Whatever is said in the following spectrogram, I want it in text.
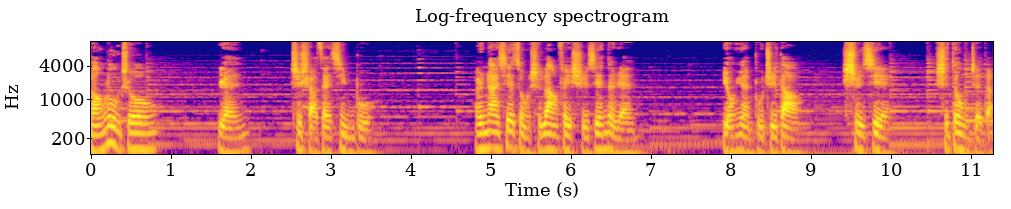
忙碌中，人至少在进步；而那些总是浪费时间的人，永远不知道世界是动着的。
